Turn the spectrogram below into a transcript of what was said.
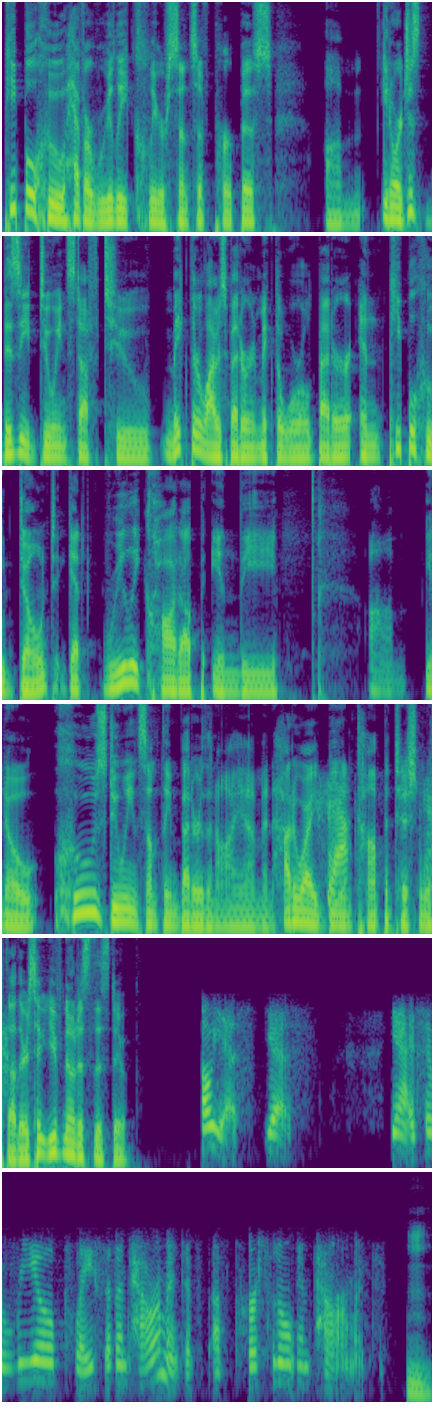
people who have a really clear sense of purpose um, you know, are just busy doing stuff to make their lives better and make the world better. And people who don't get really caught up in the, um, you know, who's doing something better than I am and how do I be in competition with others? So you've noticed this too. Oh, yes, yes. Yeah, it's a real place of empowerment, of, of personal empowerment. Mm.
